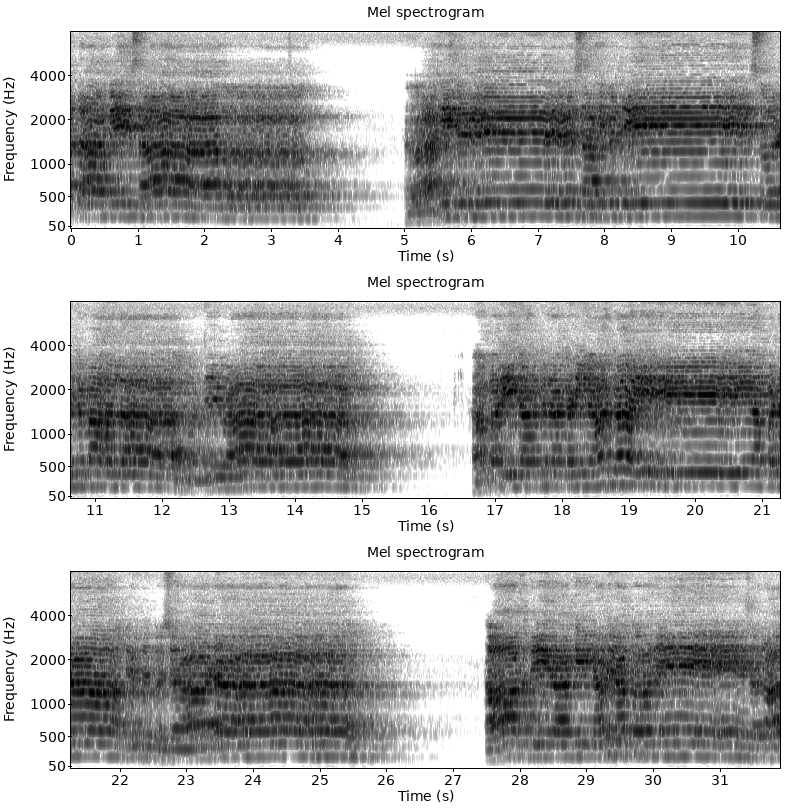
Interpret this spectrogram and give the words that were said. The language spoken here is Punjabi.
ਨਾ ਗਾਏ ਆਪਣਾ ਬਿਰਦ ਪਛਾੜਾ ਆਸ ਦੇ ਰਾਖੀ ਕਰ ਆਪਣੇ ਸਦਾ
